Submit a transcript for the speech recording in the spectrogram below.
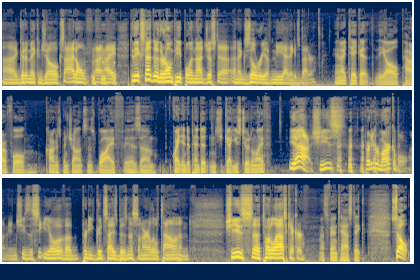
uh, good at making jokes. I don't. I, I to the extent they're their own people and not just a, an auxiliary of me. I think it's better. And I take it the all powerful Congressman Johnson's wife is um, quite independent, and she got used to it in life. Yeah, she's pretty remarkable. I mean, she's the CEO of a pretty good sized business in our little town, and she's a total ass kicker. That's fantastic. So,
